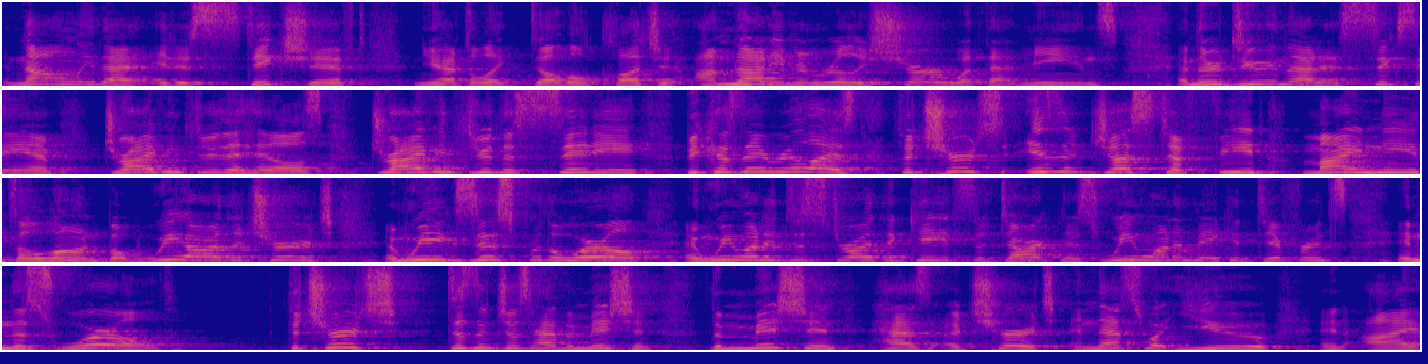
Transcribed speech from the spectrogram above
And not only that, it is stick shift and you have to like double clutch it. I'm not even really sure what that means. And they're doing that at 6 a.m., driving through the hills, driving through the city, because they realize the church isn't just to feed my needs alone, but we are the church and we exist for the world and we want to destroy the gates of darkness. We want to make a difference in this world. The church doesn't just have a mission, the mission has a church, and that's what you and I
